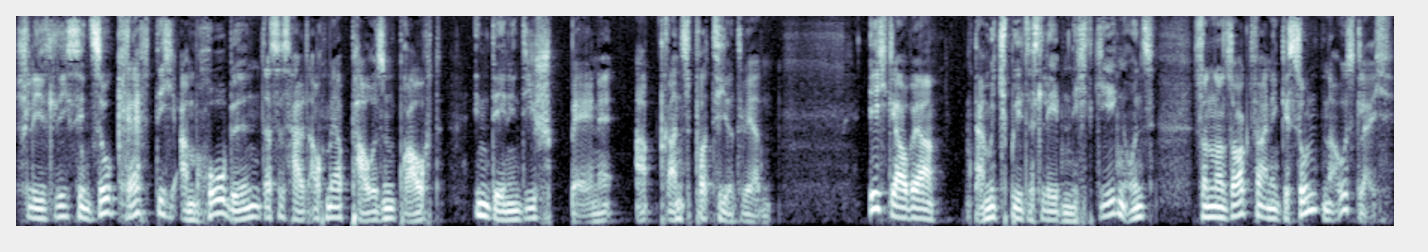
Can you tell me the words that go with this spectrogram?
schließlich sind so kräftig am Hobeln, dass es halt auch mehr Pausen braucht, in denen die Späne abtransportiert werden. Ich glaube ja, damit spielt das Leben nicht gegen uns, sondern sorgt für einen gesunden Ausgleich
